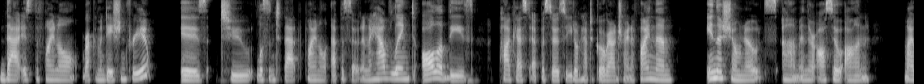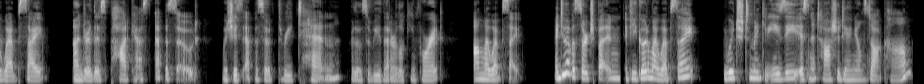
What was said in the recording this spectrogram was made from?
that is the final recommendation for you is to listen to that final episode. And I have linked all of these podcast episodes so you don't have to go around trying to find them in the show notes. Um, and they're also on my website under this podcast episode, which is episode 310, for those of you that are looking for it on my website. I do have a search button. If you go to my website, which to make it easy is natashadaniels.com.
